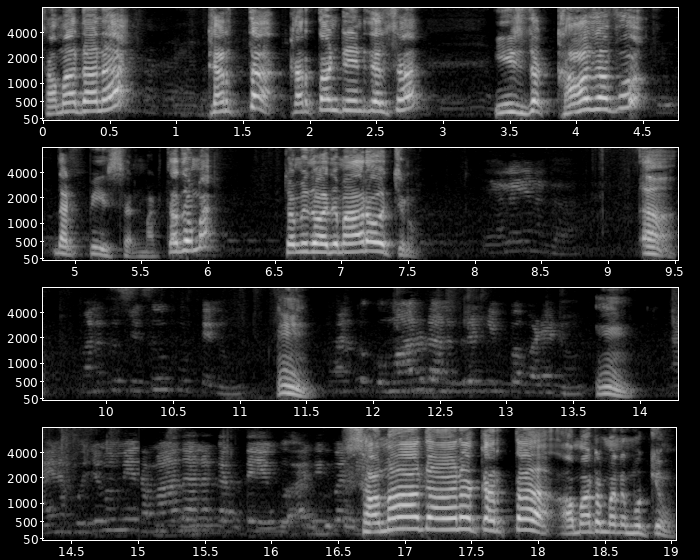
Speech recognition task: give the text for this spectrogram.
సమాధాన కర్త. కర్త అంటే ఏంటి తెలుసా? Is the cause of that peace అనమాట చదవమ్మా తొమ్మిదవ అధ్యాయం ఆరో వచ్చిన సమాధానకర్త ఆ మాట మన ముఖ్యం.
